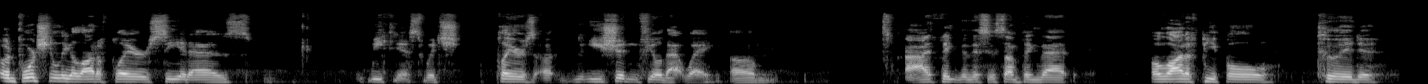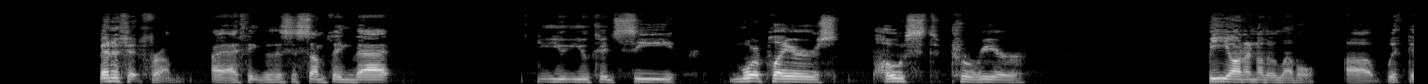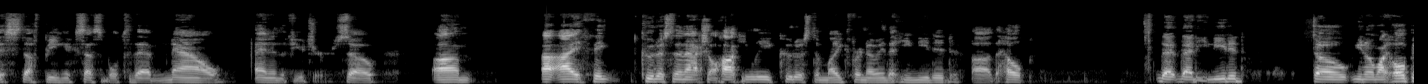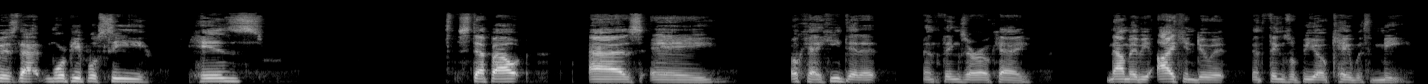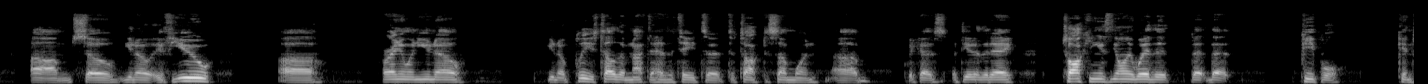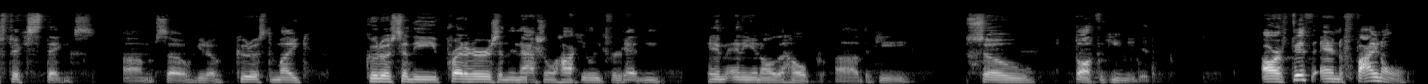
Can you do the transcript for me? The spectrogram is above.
Unfortunately, a lot of players see it as weakness, which players uh, you shouldn't feel that way. Um, I think that this is something that a lot of people could benefit from. I, I think that this is something that you you could see more players post career be on another level uh, with this stuff being accessible to them now and in the future. So um, I, think kudos to the National Hockey League. Kudos to Mike for knowing that he needed uh, the help that that he needed. So you know, my hope is that more people see his step out as a okay, he did it and things are okay. Now maybe I can do it and things will be okay with me. Um, so you know, if you uh, or anyone you know, you know, please tell them not to hesitate to to talk to someone uh, because at the end of the day, talking is the only way that that that people can fix things. Um, so you know, kudos to Mike. Kudos to the Predators and the National Hockey League for getting him any and all the help uh, that he so thought that he needed. Our fifth and final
